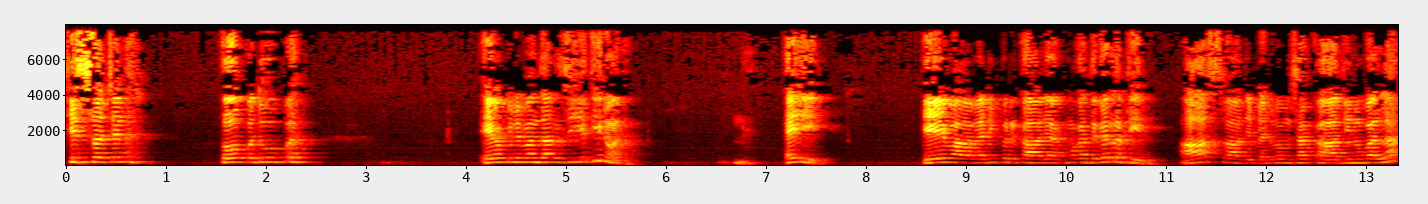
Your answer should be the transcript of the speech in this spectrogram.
හිස්වචන ඕපදූප ඒව පිළිබන්ධර සීය තිනවද ඇයි ඒවා වැඩිපර කාලයක් මකත කරලතින් ආස්වාද බැලුවම සක් ආදිනු බල්ලා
